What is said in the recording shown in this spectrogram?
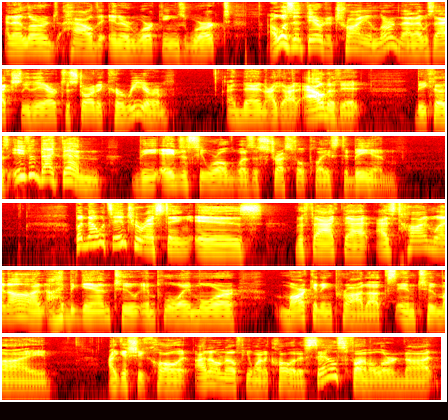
and I learned how the inner workings worked. I wasn't there to try and learn that. I was actually there to start a career. And then I got out of it because even back then, the agency world was a stressful place to be in. But now what's interesting is the fact that as time went on, I began to employ more marketing products into my, I guess you call it, I don't know if you want to call it a sales funnel or not.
